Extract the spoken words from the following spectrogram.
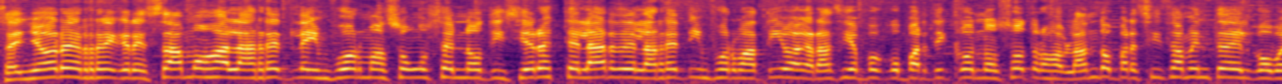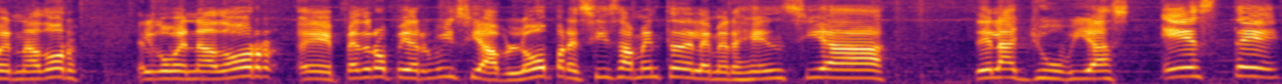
Señores, regresamos a la red Le Informa. Somos el noticiero estelar de la red informativa. Gracias por compartir con nosotros. Hablando precisamente del gobernador. El gobernador eh, Pedro Pierluisi habló precisamente de la emergencia de las lluvias. Este,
